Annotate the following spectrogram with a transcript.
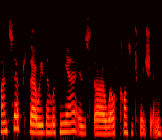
concept that we've been looking at is uh, wealth concentration,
